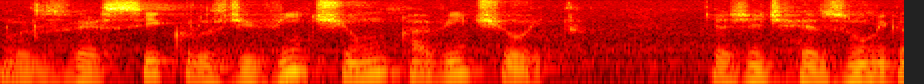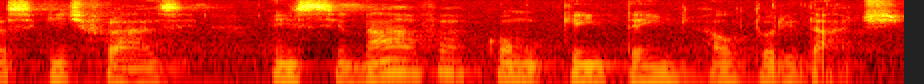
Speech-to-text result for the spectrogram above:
nos versículos de 21 a 28, que a gente resume com a seguinte frase: Ensinava como quem tem autoridade.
